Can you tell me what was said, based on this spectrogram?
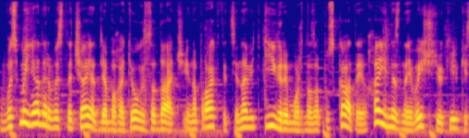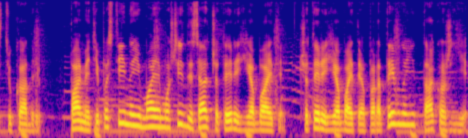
Восьми ядер вистачає для багатьох задач, і на практиці навіть ігри можна запускати, хай і не з найвищою кількістю кадрів. Пам'яті постійної маємо 64 ГБ, 4 ГБ оперативної також є.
